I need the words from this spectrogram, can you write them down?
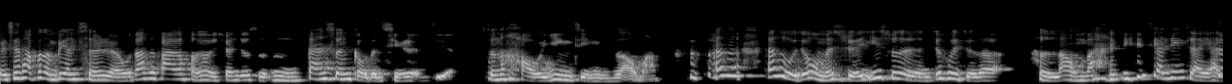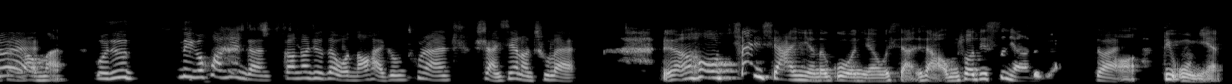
可惜它不能变成人。我当时发个朋友圈，就是嗯，单身狗的情人节，真的好应景，你知道吗？但是但是，我觉得我们学艺术的人就会觉得很浪漫，你现在听起来也很浪漫。我就那个画面感，刚刚就在我脑海中突然闪现了出来。然后再下一年的过年，我想一下，我们说第四年了，对不对？对啊，第五年，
